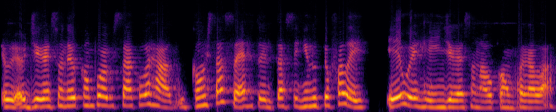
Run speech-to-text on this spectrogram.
eu, eu direcionei o cão para o obstáculo errado, o cão está certo, ele está seguindo o que eu falei. Eu errei em direcionar o cão para lá.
